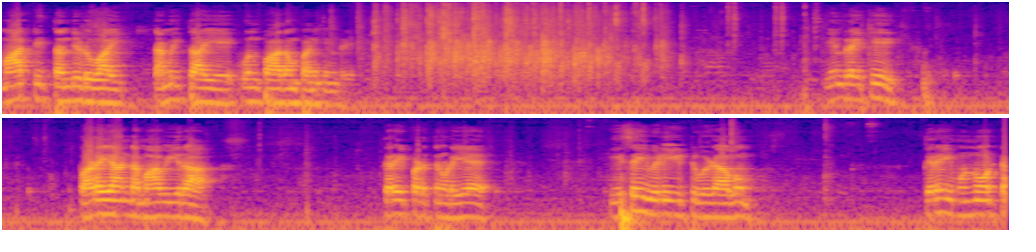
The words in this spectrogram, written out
மாற்றித் தந்திடுவாய் தமிழ்த்தாயே உன் பாதம் பணிகின்றேன். இன்றைக்கு படையாண்ட மாவீரா திரைப்படத்தினுடைய இசை வெளியீட்டு விழாவும் திரை முன்னோட்ட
